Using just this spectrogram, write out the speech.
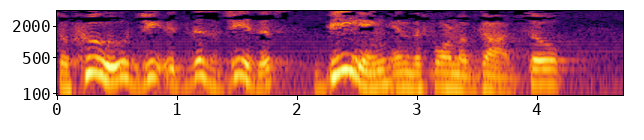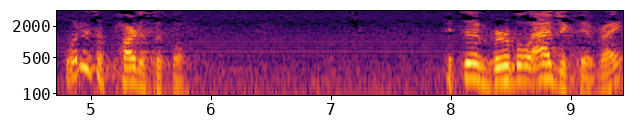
So who? this is Jesus being in the form of God. So, what is a participle? It's a verbal adjective, right?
